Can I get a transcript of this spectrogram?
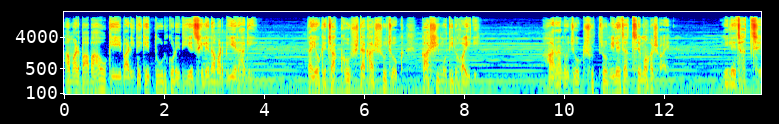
আমার বাবা ওকে এ বাড়ি থেকে দূর করে দিয়েছিলেন আমার বিয়ের আগেই। তাই ওকে চাক্ষুষ দেখার সুযোগ কাশিমতির হয়নি। হারানো যোগসূত্র মিলে যাচ্ছে মহাশয়। মিলে যাচ্ছে।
